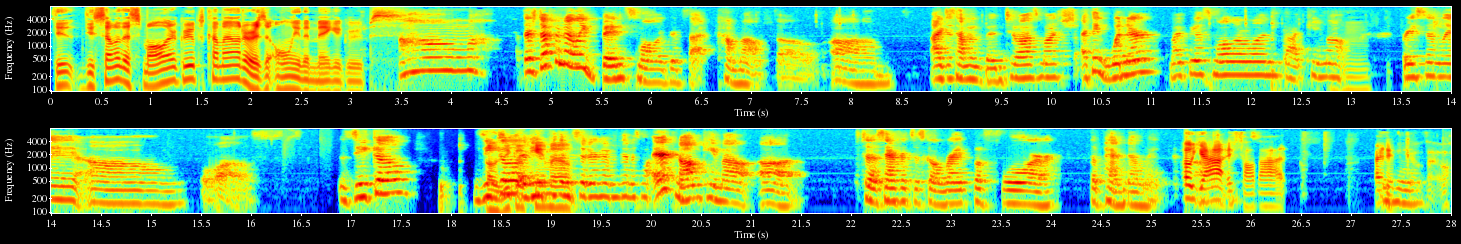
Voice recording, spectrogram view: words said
do do some of the smaller groups come out, or is it only the mega groups? Um, there's definitely been smaller groups that come out though. Um, I just haven't been to as much. I think Winner might be a smaller one that came out. Mhm. recently. Um, what else? Zico. Zico, Oh, Zico if you came out. consider him kind of small. Eric Nam came out uh, to San Francisco right before the pandemic. Oh yeah, Um, I saw that. I didn't go Mhm. though.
